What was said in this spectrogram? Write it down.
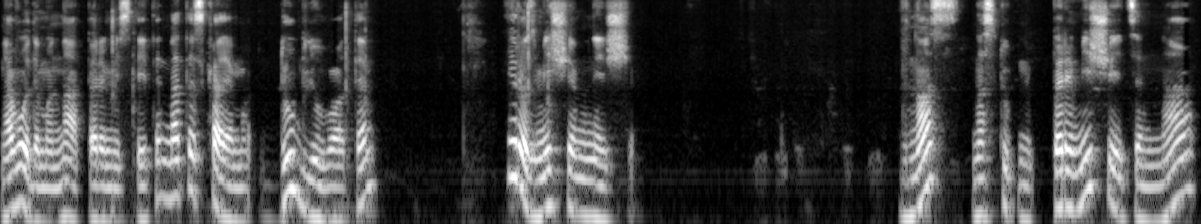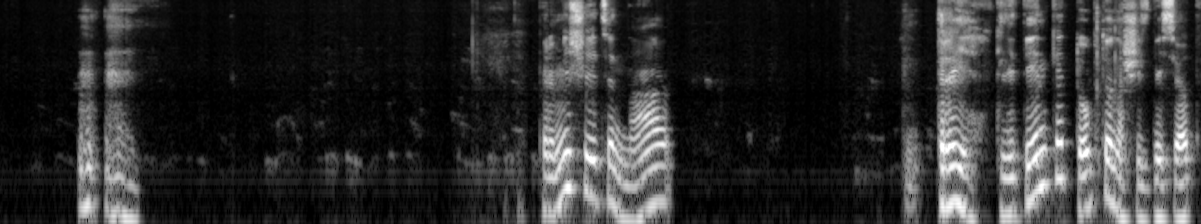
наводимо на перемістити, натискаємо дублювати і розміщуємо нижче в нас наступник переміщується на переміщується на три клітинки, тобто на 60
